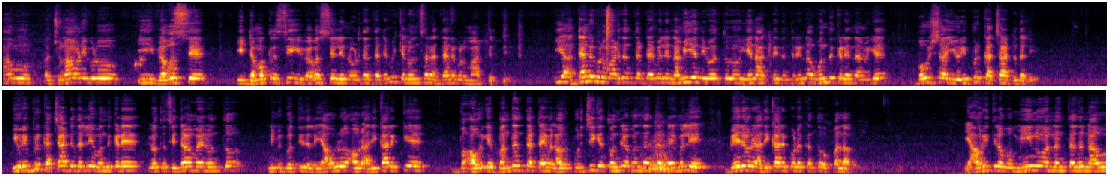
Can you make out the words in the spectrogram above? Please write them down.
ನಾವು ಚುನಾವಣೆಗಳು ಈ ವ್ಯವಸ್ಥೆ, ಈ ಡೆಮೋಕ್ರಸಿ ವ್ಯವಸ್ಥೆಯಲ್ಲಿ ನೋಡಿದಂಥ ಟೈಮಲ್ಲಿ ಕೆಲವೊಂದು ಸಾರಿ ಅಧ್ಯಯನಗಳು ಮಾಡ್ತಿರ್ತೀವಿ. ಈ ಅಧ್ಯಯನಗಳು ಮಾಡಿದಂಥ ಟೈಮಲ್ಲಿ ನಮಗೇನು ಇವತ್ತು ಏನಾಗ್ತಾ ಇದೆ ನಾವು ಒಂದು ಕಡೆ ನಮಗೆ ಬಹುಶಃ ಇವರಿಬ್ಬರು ಕಚ್ಚಾಟದಲ್ಲಿ ಇವರಿಬ್ಬರು ಕಚ್ಚಾಟದಲ್ಲಿ ಒಂದು ಕಡೆ ಇವತ್ತು ಸಿದ್ದರಾಮಯ್ಯರಂತೂ ನಿಮಗೆ ಗೊತ್ತಿದಲ್ಲ ಯಾರು ಅವ್ರ ಅಧಿಕಾರಕ್ಕೆ ಬ- ಅವ್ರಿಗೆ ಬಂದಂಥ ಟೈಮಲ್ಲಿ ಅವ್ರ ಕುರ್ಜಿಗೆ ತೊಂದರೆ ಬಂದಂಥ ಟೈಮಲ್ಲಿ ಬೇರೆಯವ್ರಿಗೆ ಅಧಿಕಾರ ಕೊಡೋಕ್ಕಂತೂ ಒಪ್ಪಲ್ಲ ಅವರು. ಯಾವ ರೀತಿಲಿ ಒಬ್ಬ ಮೀನು ಅನ್ನಂಥದ್ದು ನಾವು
